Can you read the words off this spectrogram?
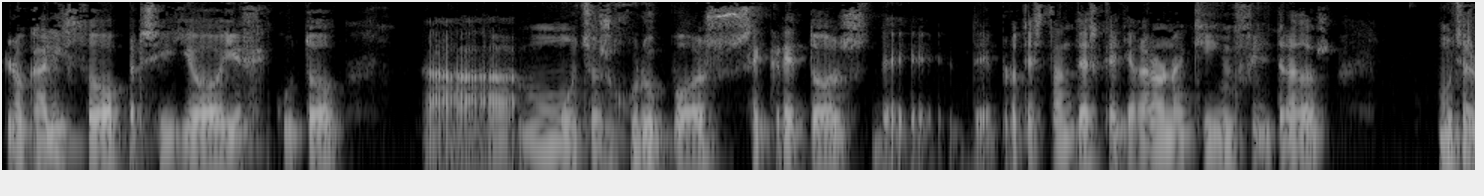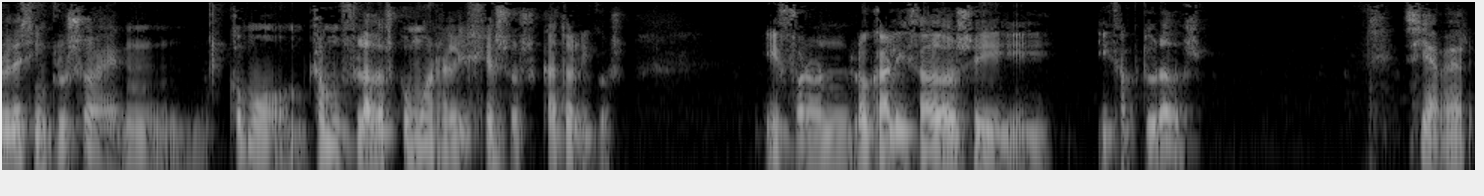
localizó, persiguió y ejecutó a muchos grupos secretos de, protestantes que llegaron aquí infiltrados, muchas veces incluso en, como camuflados como religiosos católicos, y fueron localizados y capturados. Sí, a ver,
